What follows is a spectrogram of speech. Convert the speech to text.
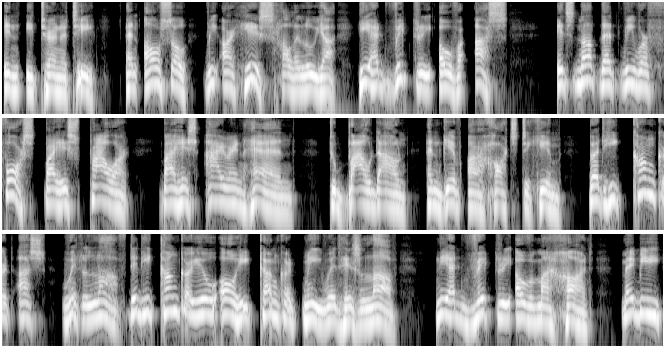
in eternity and also we are His. Hallelujah. He had victory over us. It's not that we were forced by His power, by His iron hand, to bow down and give our hearts to Him, but He conquered us with love. Did He conquer you? Oh, He conquered me with His love. He had victory over my heart. Maybe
